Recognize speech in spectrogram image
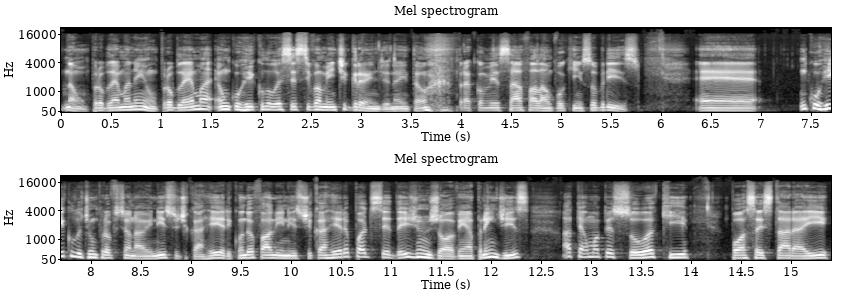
Não, problema nenhum. O problema é um currículo excessivamente grande, né? Então, para começar a falar um pouquinho sobre isso. É, um currículo de um profissional início de carreira, e quando eu falo início de carreira, pode ser desde um jovem aprendiz até uma pessoa que possa estar aí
